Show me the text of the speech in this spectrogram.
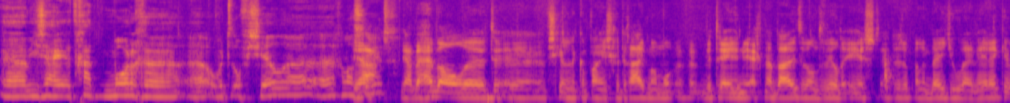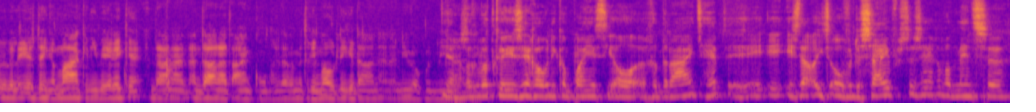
Eh, je zei, het gaat morgen, eh wordt het officieel eh, eh, Ja, gelanceerd? ja, we hebben al eh, te- eh, verschillende campagnes gedraaid, maar we, treden nu echt naar buiten. Want we wilden eerst, dat is ook wel een beetje hoe wij werken, we willen eerst dingen maken die werken en daarna, en daarna het aankondigen. Dat hebben we met Remotely gedaan en, nu ook met Ja, Minus. wat, wat kun je zeggen over die campagnes die al eh, gedraaid hebt? Is, is, is daar iets over de cijfers te zeggen? Wat mensen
